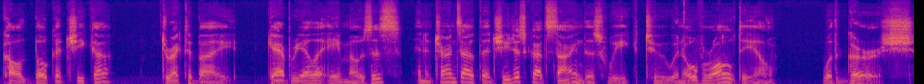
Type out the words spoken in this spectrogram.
called Boca Chica, directed by Gabriella A. Moses, and it turns out that she just got signed this week to an overall deal with Gersh,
